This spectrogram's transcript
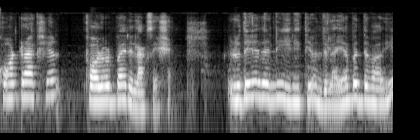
ಕಾಂಟ್ರಾಕ್ಷನ್ ಫಾಲೋಡ್ ಬೈ ರಿಲ್ಯಾಕ್ಸೇಷನ್ ಹೃದಯದಲ್ಲಿ ಈ ರೀತಿ ಒಂದು ಲಯಬದ್ಧವಾಗಿ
